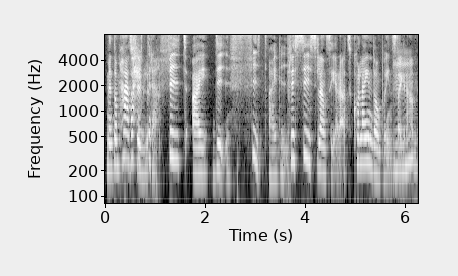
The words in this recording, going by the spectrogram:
Men de här Mm. Vad heter sulorna... det? Feet ID. Feet ID. Precis lanserats. Kolla in dem på Instagram. Mm.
